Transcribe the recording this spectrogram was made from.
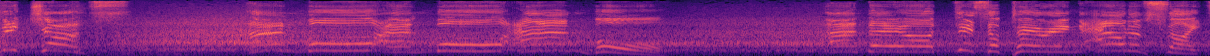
Big chance! And more, and more, and more! And they are disappearing out of sight!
